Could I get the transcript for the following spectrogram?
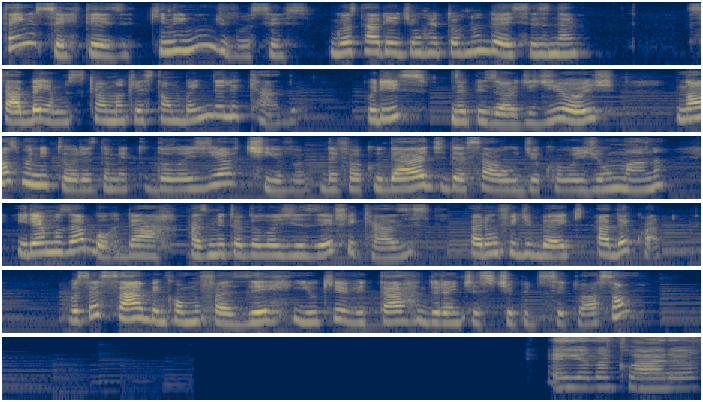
Tenho certeza que nenhum de vocês gostaria de um retorno desses, né? Sabemos que é uma questão bem delicada. Por isso, no episódio de hoje, nós, monitoras da metodologia ativa da Faculdade da Saúde e Ecologia Humana, iremos abordar as metodologias eficazes para um feedback adequado. Vocês sabem como fazer e o que evitar durante esse tipo de situação? Ei, Ana Clara!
